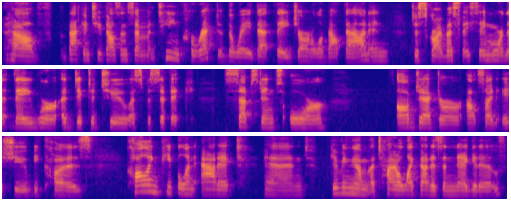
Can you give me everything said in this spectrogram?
have back in 2017 corrected the way that they journal about that and describe us. They say more that they were addicted to a specific substance or object or outside issue because calling people an addict and giving them a title like that is a negative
